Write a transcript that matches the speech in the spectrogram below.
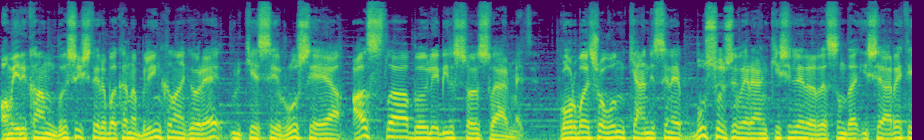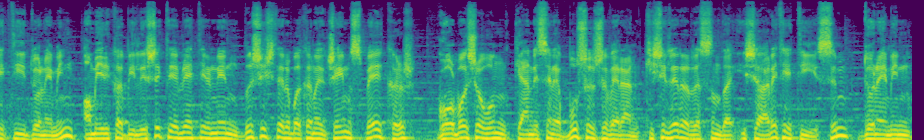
Amerikan Dışişleri Bakanı Blinken'a göre ülkesi Rusya'ya asla böyle bir söz vermedi. Gorbaçov'un kendisine bu sözü veren kişiler arasında işaret ettiği dönemin Amerika Birleşik Devletleri'nin Dışişleri Bakanı James Baker, Gorbaçov'un kendisine bu sözü veren kişiler arasında işaret ettiği isim dönemin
